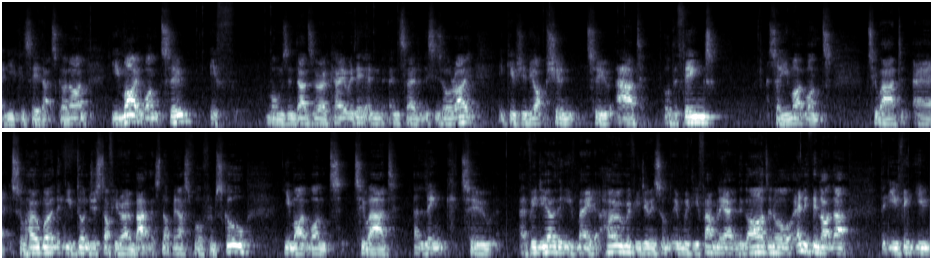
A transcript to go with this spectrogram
and you can see that's gone on. You might want to, if mums and dads are okay with it and, and say that this is all right, it gives you the option to add other things. So you might want to add uh, some homework that you've done just off your own back that's not been asked for from school. You might want to add a link to a video that you've made at home if you're doing something with your family out in the garden or anything like that that you think you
